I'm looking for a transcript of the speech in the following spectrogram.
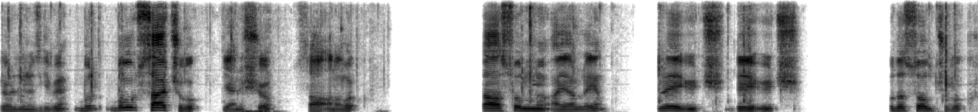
Gördüğünüz gibi. Bu, bu sağ çubuk. Yani şu sağ analog. Sağ solunu ayarlayın. R3, D3. Bu da sol çubuk.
